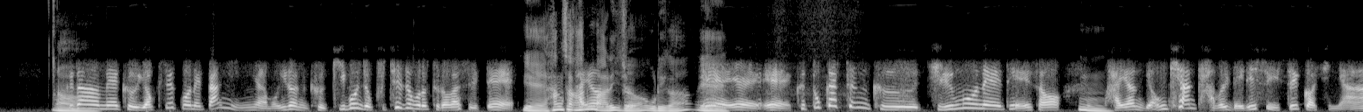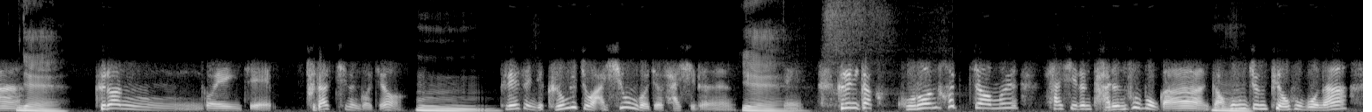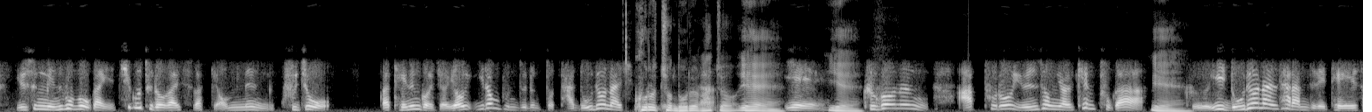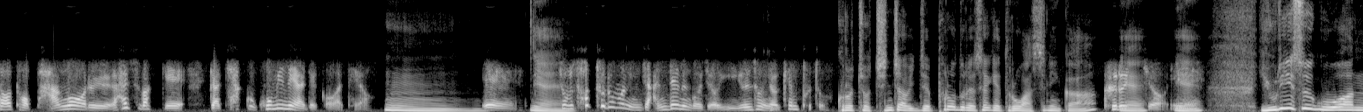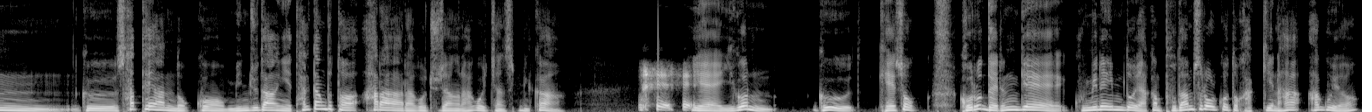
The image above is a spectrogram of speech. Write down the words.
어. 그 다음에 그 역세권에 땅이 있냐, 뭐 이런 그 기본적 구체적으로 들어갔을 때. 예, 항상 하는 말이죠, 그, 우리가. 예. 예, 예, 예. 그 똑같은 그 질문에 대해서 음. 과연 명쾌한 답을 내릴 수 있을 것이냐. 예. 그런 거에 이제 부닥치는 거죠. 음. 그래서 이제 그런 게 좀 아쉬운 거죠, 사실은. 예. 네. 그러니까 그런 허점을 사실은 다른 후보가, 그러니까 음. 홍준표 후보나 유승민 후보가 치고 들어갈 수밖에 없는 구조 가 되는 거죠. 여, 이런 분들은 또 다 노련하시죠. 그렇죠. 노련하죠. 예. 예. 예. 그거는 앞으로 윤석열 캠프가 예. 그이 노련한 사람들에 대해서 더 방어를 할 수밖에 그러니까 자꾸 고민해야 될 것 같아요. 음. 예. 예. 좀 서투르면 이제 안 되는 거죠. 이 윤석열 캠프도. 그렇죠. 진짜 이제 프로들의 세계 들어왔으니까. 그렇죠. 예. 예. 유리수 의원 그 사퇴안 놓고 민주당이 탈당부터 하라라고 주장을 하고 있지 않습니까? 네. 예, 이건 그 계속 거론되는 게 국민의힘도 약간 부담스러울 것도 같긴 하, 고요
